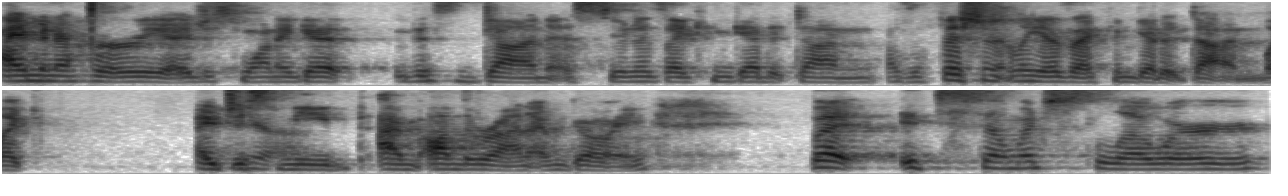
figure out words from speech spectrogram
I'm in a hurry. I just want to get this done as soon as I can get it done, as efficiently as I can get it done. Like, I just Yeah. need, I'm on the run, I'm going. But it's so much slower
